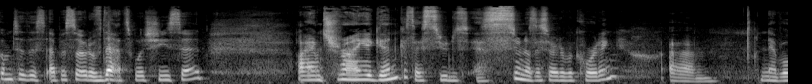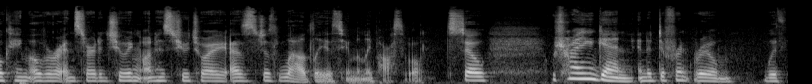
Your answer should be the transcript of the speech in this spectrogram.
Welcome to this episode of That's What She Said. I am trying again because as soon as, as soon as I started recording, um, Neville came over and started chewing on his chew toy as just loudly as humanly possible. So we're trying again in a different room with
